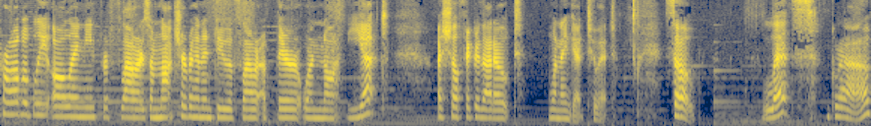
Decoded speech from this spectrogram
probably all I need for flowers. I'm not sure if I'm going to do a flower up there or not yet. I shall figure that out when I get to it. So let's grab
